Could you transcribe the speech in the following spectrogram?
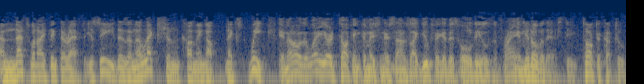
And that's what I think they're after. You see, there's an election coming up next week. You know, the way you're talking, Commissioner, sounds like you figure this whole deal's a frame. Get over there, Steve. Talk to Katouf.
